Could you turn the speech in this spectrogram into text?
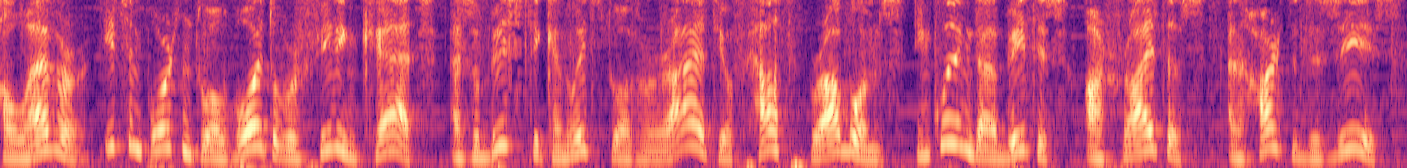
However, it's important to avoid overfeeding cats as obesity can lead to a variety of health problems including diabetes, arthritis and heart disease.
